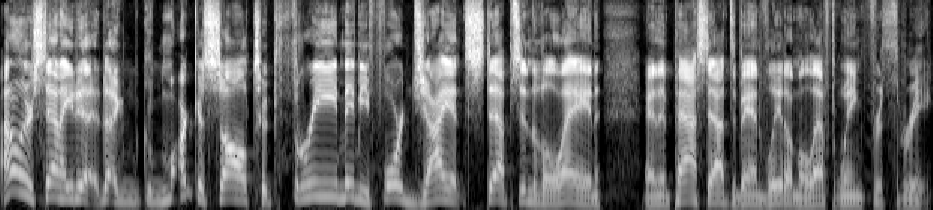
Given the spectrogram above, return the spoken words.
I don't understand how you do that. Like, Marc Gasol took three, maybe four giant steps into the lane, and then passed out to VanVleet on the left wing for three.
